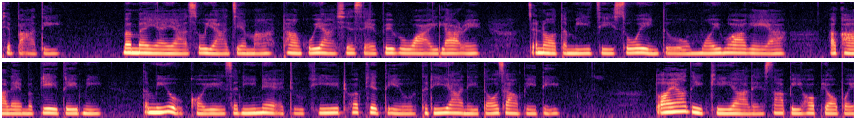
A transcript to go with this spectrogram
ဖြစ်ပါသည် မမတ်ရရဆိုရခြင်းမှာ1980ဖေဖော်ဝါရီလတွင် ကျွန်တော်သမီးကြီးစိုးရင်သူကိုမွေးဖွားခဲ့ရာအခါလည်းမပြေသေးမီသမီးကိုခေါ်၍ဇနီးနဲ့အတူခီးထွက်ဖြစ်သည်ကိုတတိယနေတော့ကြောင့်ပေသည်။တွားရသည့်ခီးရလည်းစာပေဟောပြောပွဲ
